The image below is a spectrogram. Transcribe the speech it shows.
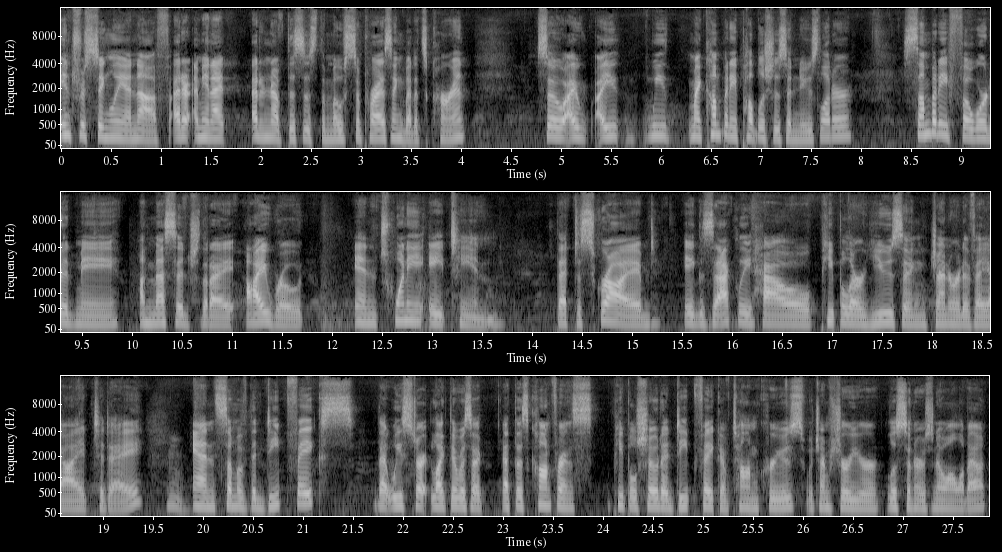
interestingly enough, I don't, I mean, I, I don't know if this is the most surprising, but it's current. So I, I, we, my company publishes a newsletter. Somebody forwarded me a message that I, I wrote in 2018 that described exactly how people are using generative AI today and some of the deep fakes that we start like there was a at this conference people showed a deep fake of Tom Cruise which I'm sure your listeners know all about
